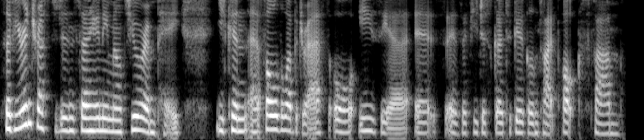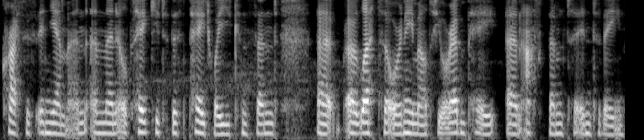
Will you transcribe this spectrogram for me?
So if you're interested in sending an email to your MP, you can uh, follow the web address or easier is, is if you just go to Google and type Oxfam crisis in Yemen and then it'll take you to this page where you can send uh, a letter or an email to your MP and ask them to intervene.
